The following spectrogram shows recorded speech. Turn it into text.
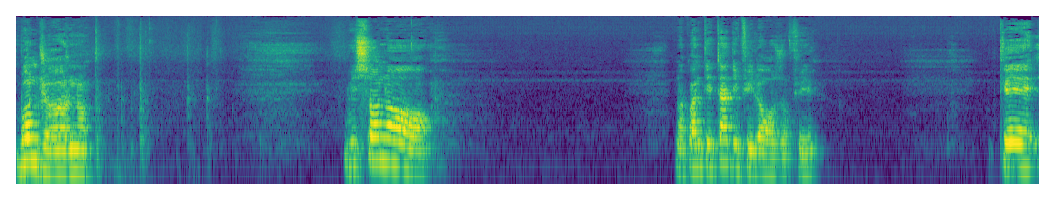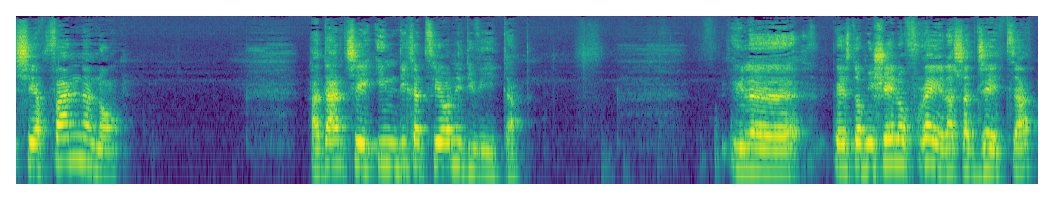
Buongiorno. Vi sono una quantità di filosofi che si affannano a darci indicazioni di vita. Il, questo Michel Offray, la saggezza,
